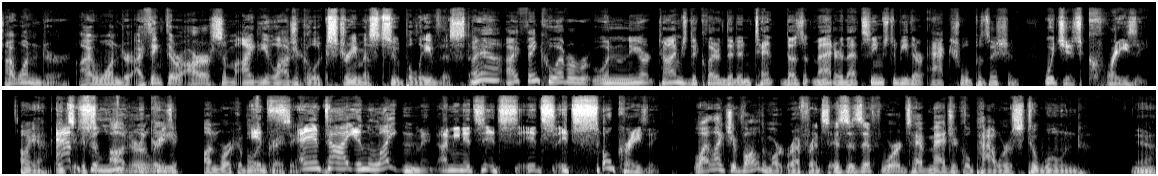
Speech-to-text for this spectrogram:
I wonder. I wonder. I think there are some ideological extremists who believe this stuff. Yeah, I think whoever, when the New York Times declared that intent doesn't matter, that seems to be their actual position, which is crazy. Oh yeah, it's, absolutely it's utterly crazy. unworkable it's and crazy. Anti-enlightenment. I mean, it's it's it's it's so crazy. Well, I liked your Voldemort reference. It's as if words have magical powers to wound. Yeah.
